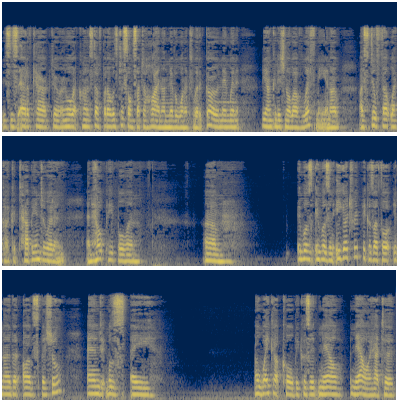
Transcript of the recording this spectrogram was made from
this is out of character and all that kind of stuff. But I was just on such a high and I never wanted to let it go. And then when the unconditional love left me and I, I still felt like I could tap into it and, and help people and, um, it was, it was an ego trip because I thought, you know, that I was special and it was a a wake up call because it now now I had to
